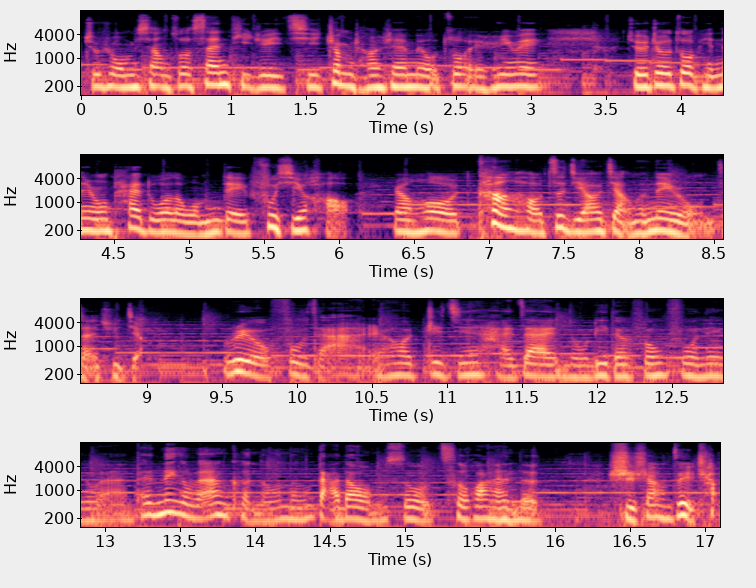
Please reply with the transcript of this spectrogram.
就是我们想做《三体》这一期这么长时间没有做，也是因为觉得这个作品内容太多了，我们得复习好，然后看好自己要讲的内容再去讲。real 复杂，然后至今还在努力的丰富那个文案，它那个文案可能能达到我们所有策划案的史上最长。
